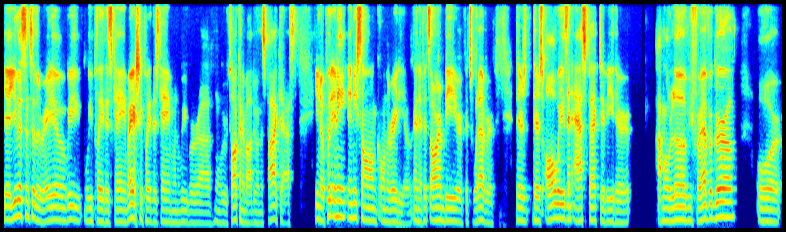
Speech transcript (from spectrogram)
Yeah, you listen to the radio. We we play this game. I actually played this game when we were uh, when we were talking about doing this podcast. You know, put any any song on the radio, and if it's R and B or if it's whatever, there's there's always an aspect of either I'm gonna love you forever, girl, or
